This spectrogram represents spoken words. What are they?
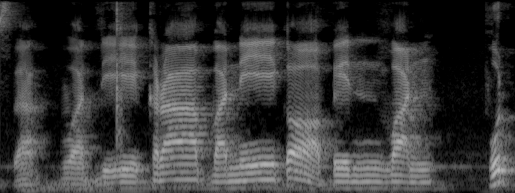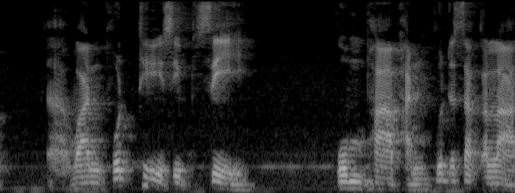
สวัสดีครับ วันนี้ก็เป็นวันพุธวันพุธที่ 14 กุมภาพันธ์พุทธศักราช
